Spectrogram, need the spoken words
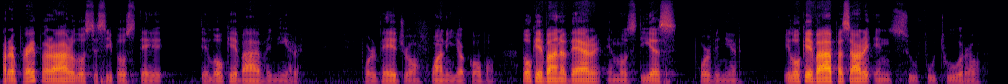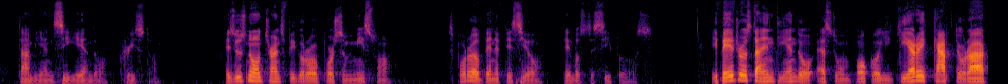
para preparar a los discípulos de, de lo que va a venir por Pedro, Juan y Jacobo. Lo que van a ver en los días por venir. Y lo que va a pasar en su futuro también siguiendo Cristo. Jesús no transfiguró por sí mismo, es por el beneficio de los discípulos. Y Pedro está entendiendo esto un poco y quiere capturar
